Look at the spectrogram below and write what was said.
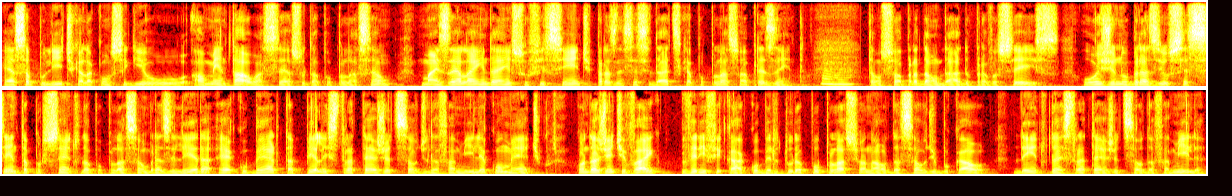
Essa política ela conseguiu aumentar o acesso da população, mas ela ainda é insuficiente para as necessidades que a população apresenta. Uhum. Então, só para dar um dado para vocês, hoje no Brasil 60% da população brasileira é coberta pela estratégia de saúde da família com médicos. Quando a gente vai verificar a cobertura populacional da saúde bucal dentro da estratégia de saúde da família,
